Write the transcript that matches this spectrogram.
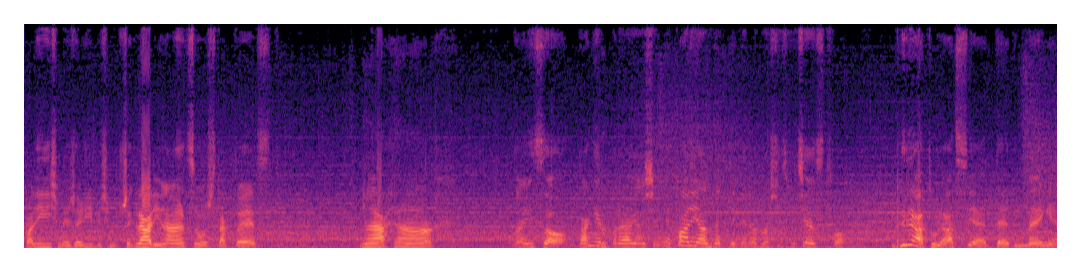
paliliśmy, jeżeli byśmy przegrali. No ale cóż, tak to jest. Ach, ach. No i co? Daniel Bryan się nie pali, Undertaker odnosi zwycięstwo. Gratulacje, Deadmanie.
